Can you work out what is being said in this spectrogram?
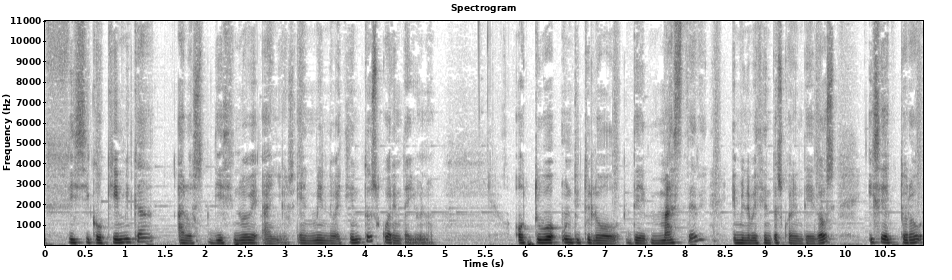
físico-química a los 19 años, en 1941. Obtuvo un título de máster en 1942 y se doctoró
